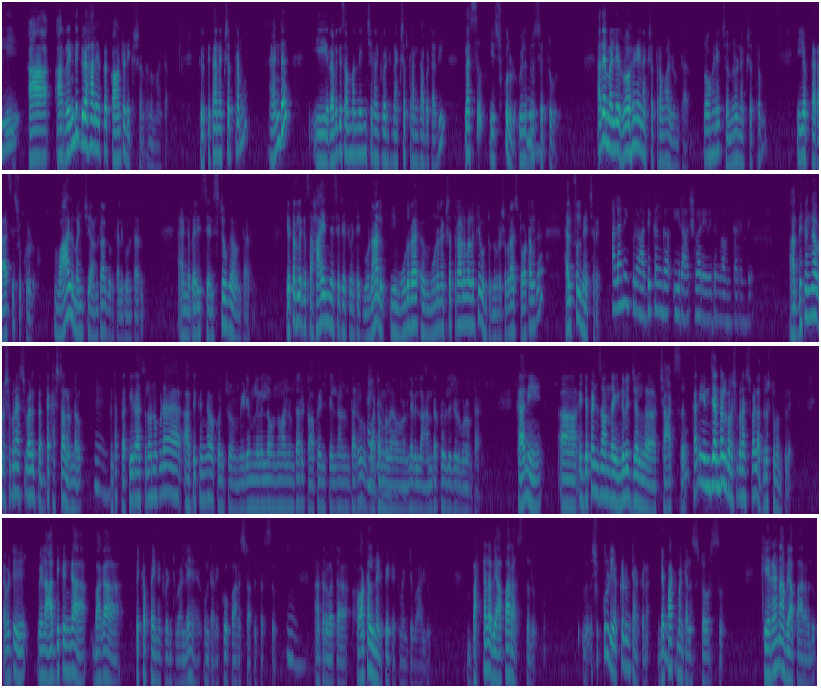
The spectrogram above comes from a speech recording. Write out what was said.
ఆ ఆ రెండు గ్రహాల యొక్క కాంట్రడిక్షన్ అన్నమాట. కృతికా నక్షత్రము అండ్ ఈ రవికి సంబంధించినటువంటి నక్షత్రం కాబట్టి అది ప్లస్ ఈ శుక్రుడు వీళ్ళిద్దరు. శత్రువులు. అదే మళ్ళీ రోహిణి నక్షత్రం వాళ్ళు ఉంటారు. రోహిణి చంద్రుడి నక్షత్రం ఈ యొక్క రాశి శుక్రుడు. వాళ్ళు మంచి అనురాగం కలిగి ఉంటారు. అండ్ వెరీ సెన్సిటివ్గా ఉంటారు. ఇతరులకు సహాయం చేసేటటువంటి గుణాలు ఈ మూడు రా మూడు నక్షత్రాల వాళ్ళకి ఉంటుంది. వృషభ రాశి టోటల్గా హెల్ప్ఫుల్ నేచరే. అలానే ఇప్పుడు ఆర్థికంగా ఈ రాశి వారు ఏ విధంగా ఉంటారండి? ఆర్థికంగా వృషభ రాశి వాళ్ళకి పెద్ద కష్టాలు ఉండవు. అంటే ప్రతి రాశిలోనూ కూడా ఆర్థికంగా కొంచెం మీడియం లెవెల్లో ఉన్న వాళ్ళు ఉంటారు టాప్ రేంజ్కి వెళ్ళిన వాళ్ళు ఉంటారు బాటమ్. లెవెల్లో అండర్ ప్రివిలేజ్డ్ కూడా ఉంటారు. కానీ it depends on the individual charts. కానీ ఇన్ జనరల్ వృషభ రాశి వాళ్ళు అదృష్టవంతులే. కాబట్టి వీళ్ళు ఆర్థికంగా బాగా పికప్ అయినటువంటి వాళ్ళే ఉంటారు ఎక్కువ ఫారెస్ట్ ఆఫీసర్స్. ఆ తర్వాత హోటల్ నడిపేటటువంటి వాళ్ళు బట్టల వ్యాపారస్తులు. శుక్రుడు ఎక్కడుంటే అక్కడ. డిపార్ట్మెంటల్ స్టోర్స్ కిరాణా వ్యాపారాలు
